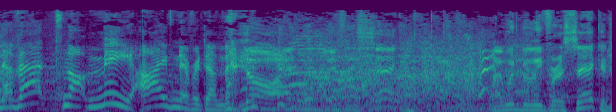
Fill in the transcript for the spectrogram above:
Now that's not me. I've never done that. No, I wouldn't believe for a second. I wouldn't believe for a second.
